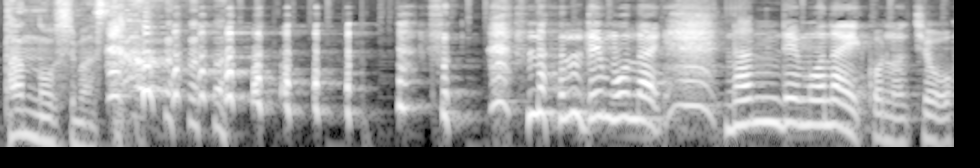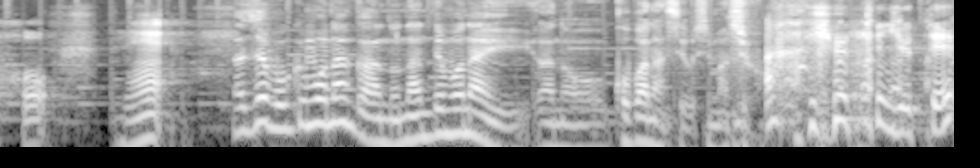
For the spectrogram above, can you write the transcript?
堪能しました。なんでもない。なんでもない、この情報。ね。あじゃあ僕もなんかあの、なんでもない、あの、小話をしましょう。あ、言って言って。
